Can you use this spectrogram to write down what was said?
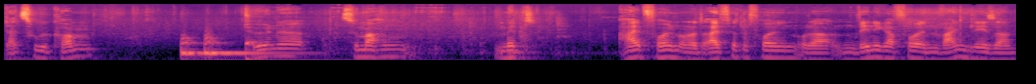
dazu gekommen, Töne zu machen mit halbvollen oder dreiviertelvollen oder weniger vollen Weingläsern?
